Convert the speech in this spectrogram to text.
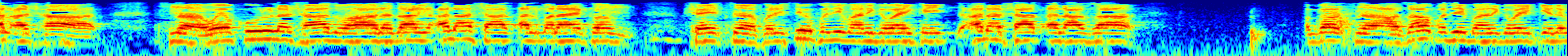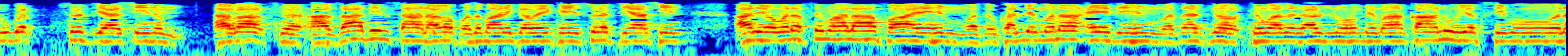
الاشهاد نا ويقول الاشهاد وهذا دار الاشهاد الملائکه شہید فرشتے فدی بانی گواہی کئی۔ الاشهاد العذاب۔ عذاب پدی بانی گواہی کی لوگر سورت یاسین اغا آزاد انسان اغا پدبانی گوئی گواہی سورت یاسین الیوم نختم على افواههم وتكلمنا ايديهم وتكلمنا ارجلهم بما كانوا يكسبون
